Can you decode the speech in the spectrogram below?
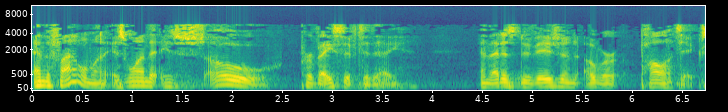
And the final one is one that is so pervasive today, and that is division over politics.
